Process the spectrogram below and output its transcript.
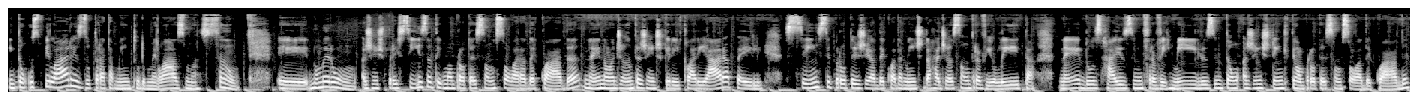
Então, os pilares do tratamento do melasma são: é, número um, a gente precisa ter uma proteção solar adequada, né? Não adianta a gente querer clarear a pele sem se proteger adequadamente da radiação ultravioleta, né, dos raios infravermelhos. Então, a gente tem que ter uma proteção solar adequada.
